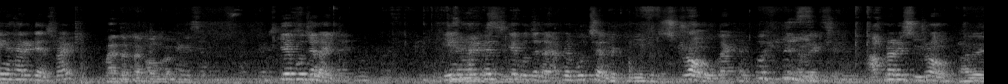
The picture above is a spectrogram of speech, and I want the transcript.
inheritance right মেথডটা কে বুঝে নাই? ইনহেরিটেন্স কে বুঝে নাই? আপনি বুঝছেন? স্ট্রং লেখেন আপনার স্ট্রং আরে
